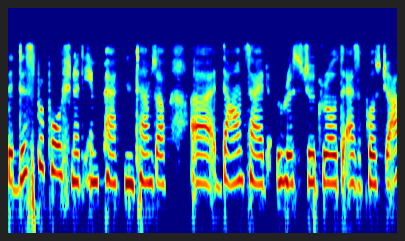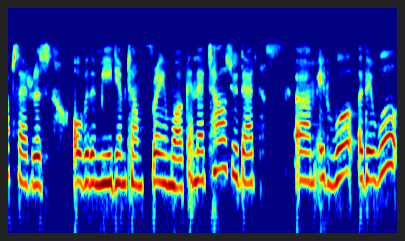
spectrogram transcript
the disproportionate impact in terms of uh, downside risk to growth as opposed to upside risk over the medium term framework. And that tells you that um, it will, there will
